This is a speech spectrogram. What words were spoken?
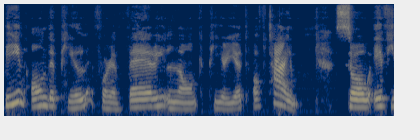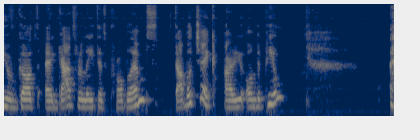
been on the pill for a very long period of time. So if you've got a gut related problems, double check, are you on the pill?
